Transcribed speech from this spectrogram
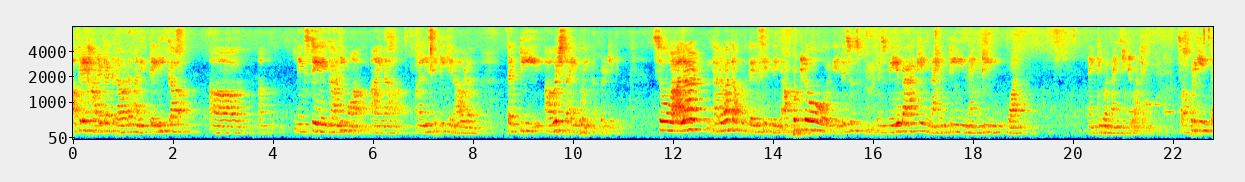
అక్కడే హార్ట్ అటాక్ రావడం అనేది తెలియక నెక్స్ట్ డే కానీ మా- ఆయన మళ్ళీ సిటీకి రావడం థర్టీ అవర్స్ అయిపోయింది అప్పటికి సో అలా తర్వాత అప్పుడు తెలిసింది. అప్పట్లో this this way back in ninety ninety one ninety one ninety two అంటే సో అప్పటికి ఇంత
